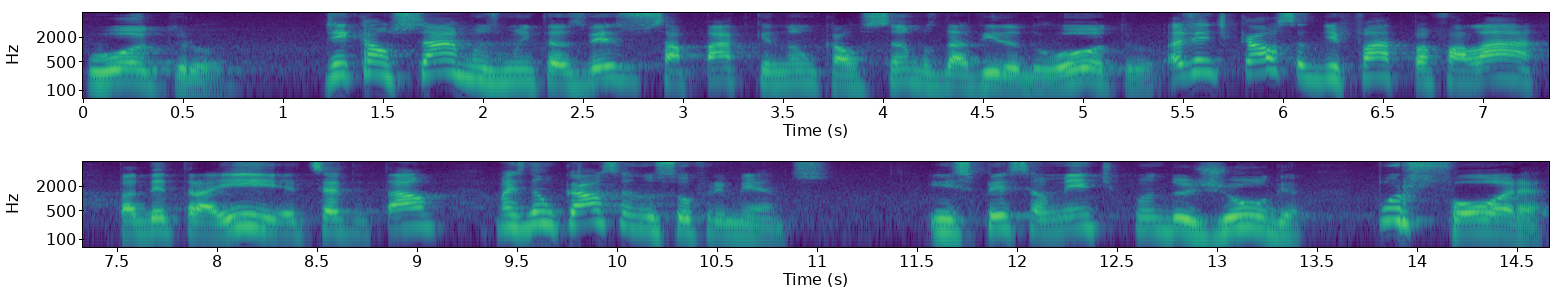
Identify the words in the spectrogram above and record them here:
o outro, de calçarmos muitas vezes o sapato que não calçamos da vida do outro. A gente calça de fato para falar, para detrair, etc e tal, mas não calça nos sofrimentos. E especialmente quando julga por fora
